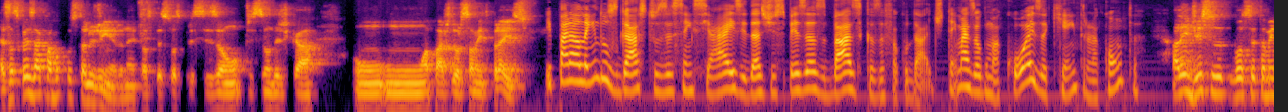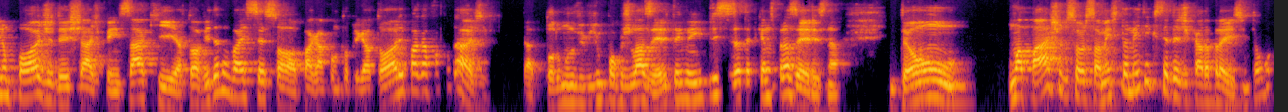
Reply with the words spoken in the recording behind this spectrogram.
Essas coisas acabam custando dinheiro, né? Então as pessoas precisam, precisam dedicar um, uma parte do orçamento para isso. E para além dos gastos essenciais e das despesas básicas da faculdade, tem mais alguma coisa que entra na conta? Além disso, você também não pode deixar de pensar que a tua vida não vai ser só pagar conta obrigatória e pagar a faculdade. Todo mundo vive de um pouco de lazer e também precisa ter pequenos prazeres, né? Então, uma parte do seu orçamento também tem que ser dedicada para isso. Então,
